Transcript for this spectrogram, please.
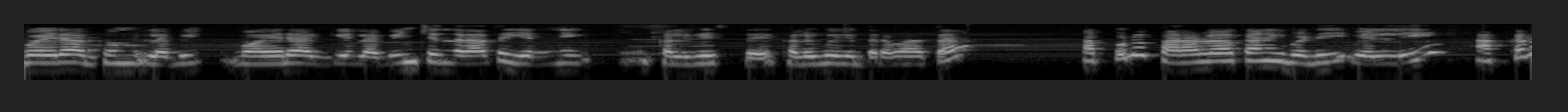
వైరాగ్యం లభి వైరాగ్యం లభించిన తర్వాత ఇవన్నీ కలిగిస్తాయి కలిగిన తర్వాత అప్పుడు పరలోకానికి వెళ్ళి వెళ్ళి అక్కడ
